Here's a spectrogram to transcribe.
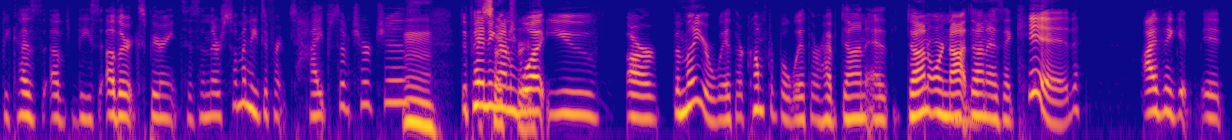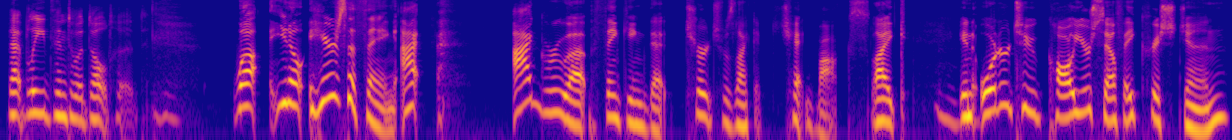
because of these other experiences, and there's so many different types of churches Mm, depending so on true. what you are familiar with or comfortable with or have done as done or not done as a kid. I think it, it that bleeds into adulthood. Well, you know, here's the thing. I I grew up thinking that church was like a checkbox. Like in order to call yourself a Christian,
